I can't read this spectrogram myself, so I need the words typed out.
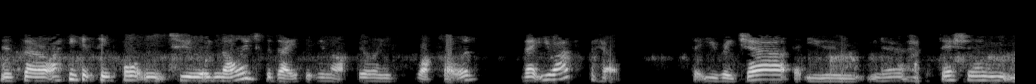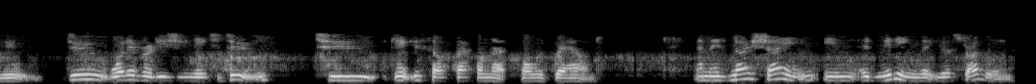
And so I think it's important to acknowledge the days that you're not feeling rock solid, that you ask for help, that you reach out, that you, you know, have a session, you do whatever it is you need to do to get yourself back on that solid ground. And there's no shame in admitting that you're struggling.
